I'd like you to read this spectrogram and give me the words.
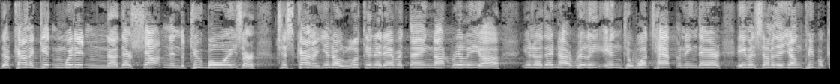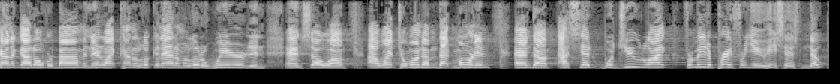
they're kind of getting with it, and uh, they're shouting, and the two boys are just kind of, you know, looking at everything, not really, uh, you know, they're not really into what's happening there. Even some of the young people kind of got over by them, and they're like kind of looking at them a little weird, and and so I went to one of them that morning, and I said, "Would you?" like for me to pray for you? He says, Nope.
